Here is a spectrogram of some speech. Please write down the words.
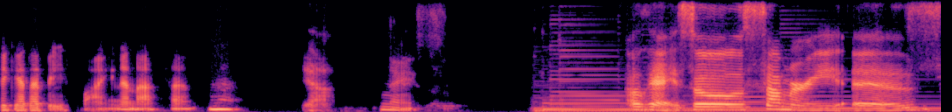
to get a baseline and that's it. Yeah. Nice. Okay, so summary is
